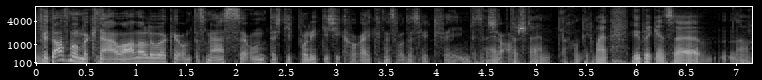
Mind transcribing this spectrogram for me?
für das muss man genau anschauen und das messen und das ist die politische Korrektness, die das heute verhindert. Selbstverständlich. Und ich meine, übrigens, äh, eine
